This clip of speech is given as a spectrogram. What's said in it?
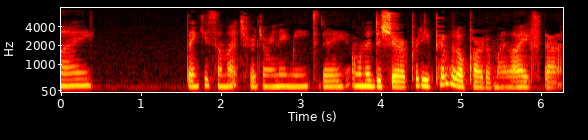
Hi, thank you so much for joining me today. I wanted to share a pretty pivotal part of my life that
